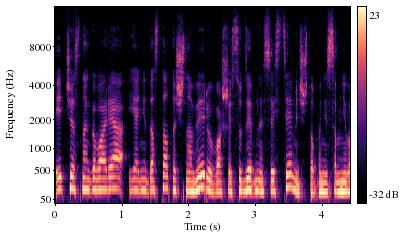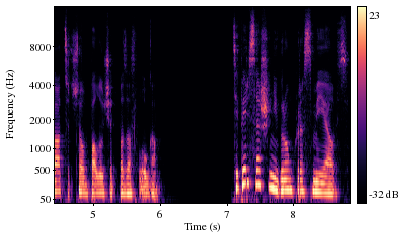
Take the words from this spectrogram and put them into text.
И, честно говоря, я недостаточно верю в вашей судебной системе, чтобы не сомневаться, что он получит по заслугам». Теперь Саша негромко рассмеялась.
